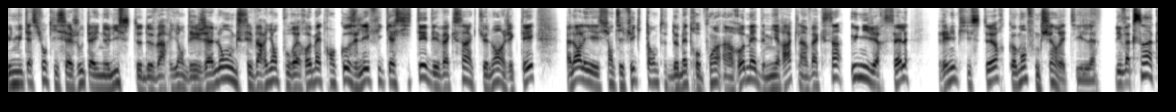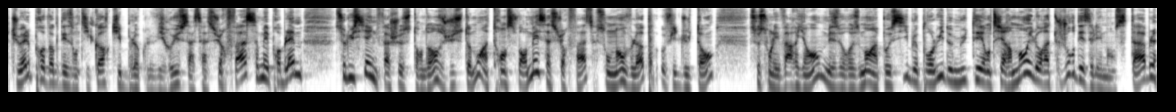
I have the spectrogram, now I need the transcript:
Une mutation qui s'ajoute à une liste de variants déjà longue. Ces variants pourraient remettre en cause l'efficacité des vaccins actuellement injectés. Alors les scientifiques tentent de mettre au point un remède miracle, un vaccin universel. Rémi Pfister, comment fonctionnerait-il? Les vaccins actuels provoquent des anticorps qui bloquent le virus à sa surface, mais problème, celui-ci a une fâcheuse tendance justement à transformer sa surface, son enveloppe au fil du temps. Ce sont les variants, mais heureusement impossible pour lui de muter entièrement, il aura toujours des éléments stables.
